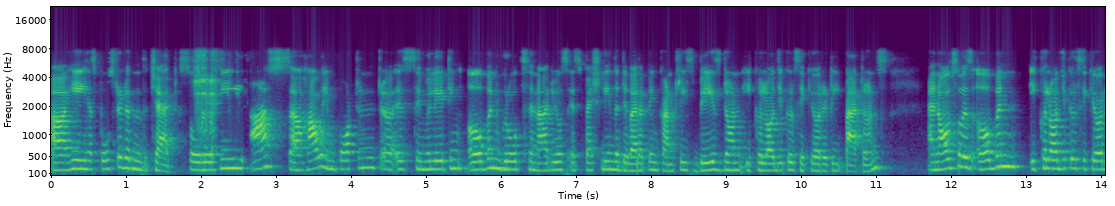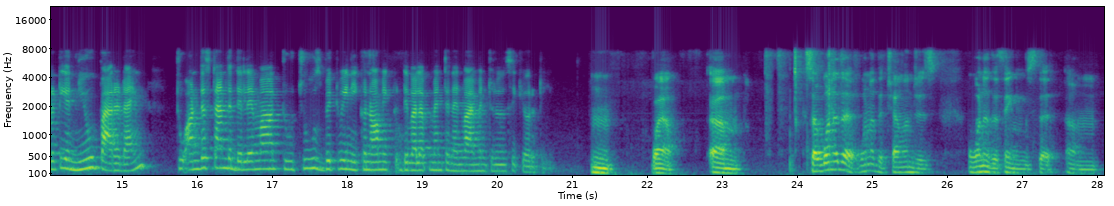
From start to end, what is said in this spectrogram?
Uh, he has posted it in the chat. So he asks uh, how important uh, is simulating urban growth scenarios, especially in the developing countries based on ecological security patterns. And also is urban ecological security a new paradigm to understand the dilemma to choose between economic development and environmental security? Mm, wow. Um, so one of the one of the challenges, one of the things that um,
